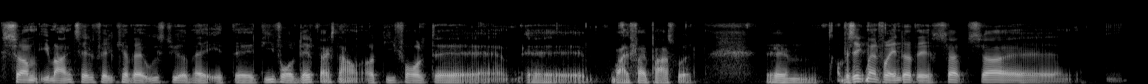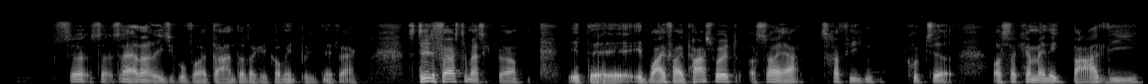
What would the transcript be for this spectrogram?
som i mange tilfælde kan være udstyret med et uh, default netværksnavn og default uh, uh, wifi password. Um, og hvis ikke man forændrer det, så, så, uh, så, så, så er der en risiko for, at der er andre, der kan komme ind på dit netværk. Så det er det første, man skal gøre. Et, øh, et wifi password, og så er trafikken krypteret. Og så kan man ikke bare lige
